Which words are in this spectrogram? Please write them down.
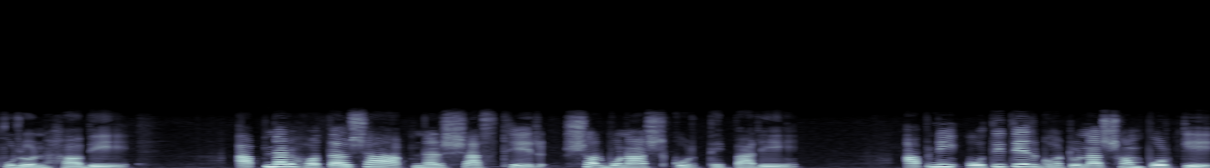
পূরণ হবে। আপনার হতাশা আপনার স্বাস্থ্যের সর্বনাশ করতে পারে। আপনি অতীতের ঘটনা সম্পর্কে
